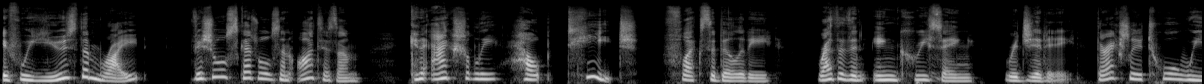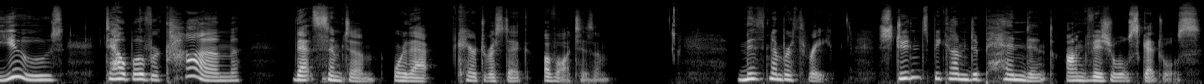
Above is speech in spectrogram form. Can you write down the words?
If we use them right, visual schedules in autism can actually help teach flexibility rather than increasing rigidity. They're actually a tool we use to help overcome that symptom or that characteristic of autism. Myth number three students become dependent on visual schedules.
